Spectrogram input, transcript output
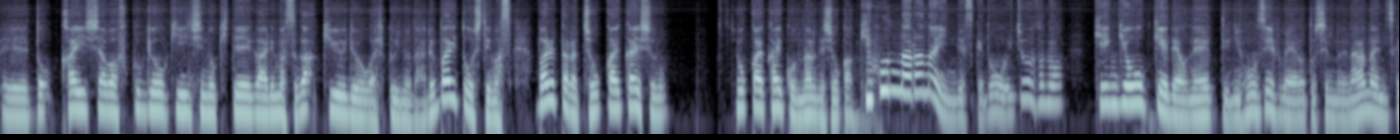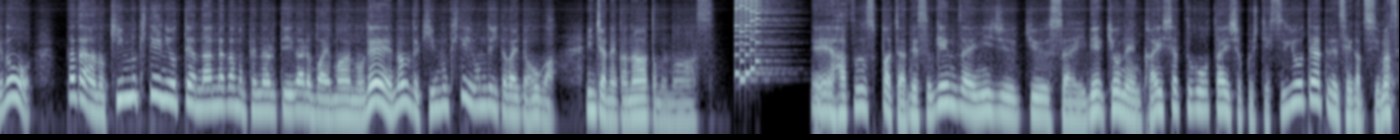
えっ、ー、と、会社は副業禁止の規定がありますが、給料が低いのでアルバイトをしています。バレたら懲戒解消懲戒解雇になるでしょうか？基本ならないんですけど、一応その、兼業 OK だよねっていう日本政府がやろうとしてるのでならないんですけど、ただ、あの、勤務規定によっては何らかのペナルティがある場合もあるので、なので勤務規定読んでいただいた方がいいんじゃないかなと思います。えー、初スパチャです。現在29歳で、去年会社都合退職して失業手当で生活しています。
